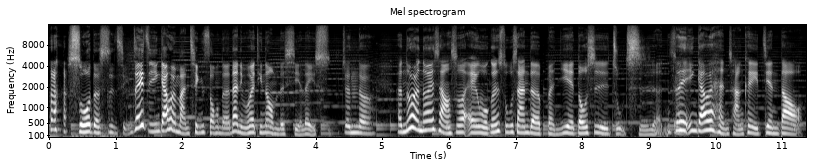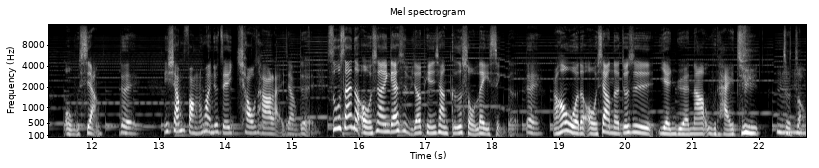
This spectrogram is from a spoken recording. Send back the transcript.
说的事情。这一集应该会蛮轻松的，但你们会听到我们的血泪史。真的，很多人都会想说，哎、我跟苏珊的本业都是主持人，所以应该会很常可以见到偶像。对，你想访的话，你就直接敲他来这样。对，苏珊的偶像应该是比较偏向歌手类型的，对，然后我的偶像呢就是演员啊、舞台剧这种。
